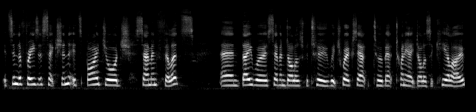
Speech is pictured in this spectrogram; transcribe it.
It's in the freezer section. It's by George salmon fillets, and they were $7 for two, which works out to about $28 a kilo.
